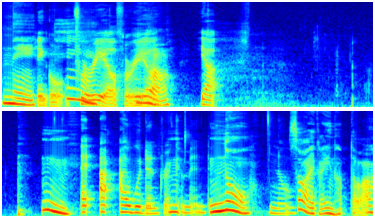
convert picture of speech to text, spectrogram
Niin. niin kuin for real, for real. Joo. Ja Mm. I, I, I wouldn't recommend. No, No, se on aika inhottavaa.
